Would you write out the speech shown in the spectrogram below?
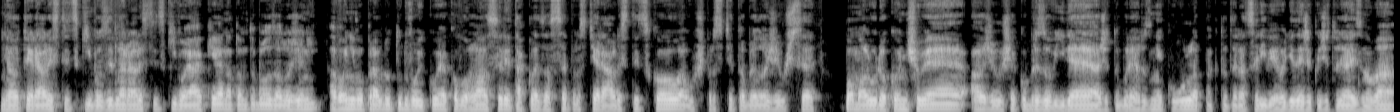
mělo ty realistický vozidla, realistický vojáky a na tom to bylo založený. A oni opravdu tu dvojku jako ohlásili takhle zase prostě realistickou a už prostě to bylo, že už se pomalu dokončuje a že už jako brzo vyjde a že to bude hrozně cool a pak to teda celý vyhodili, řekli, že to dělají znova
